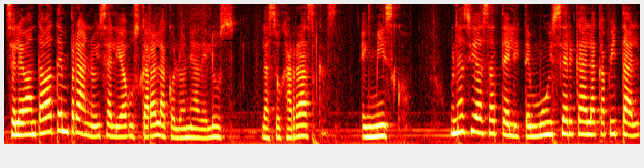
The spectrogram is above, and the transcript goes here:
Se levantaba temprano y salía a buscar a la colonia de Luz, las hojarrascas, en Misco una ciudad satélite muy cerca de la capital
